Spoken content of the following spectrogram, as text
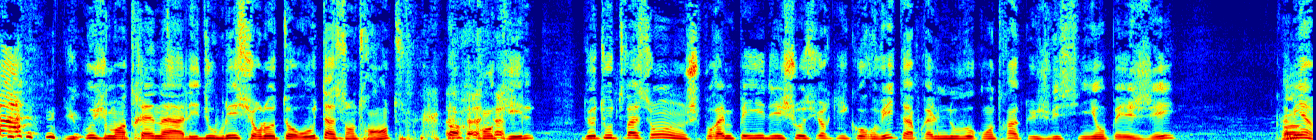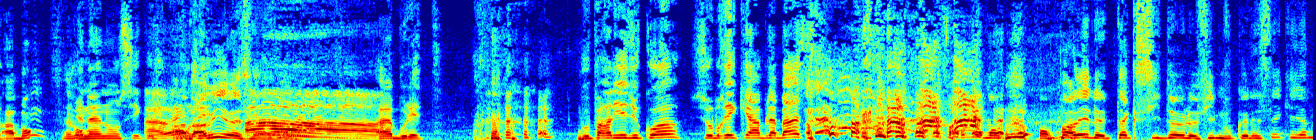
du coup, je m'entraîne à les doubler sur l'autoroute à 130. Tranquille. De toute façon, je pourrais me payer des chaussures qui courent vite après le nouveau contrat que je vais signer au PSG. Ah, merde. Ah bon C'est bon viens d'annoncer que Ah je ouais Ah bah oui, ouais, c'est Ah, la boulette. Vous parliez du quoi? Sobriquet à la base on, on parlait de Taxi 2, le film, vous connaissez Kylian?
